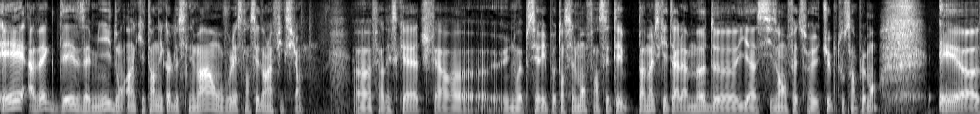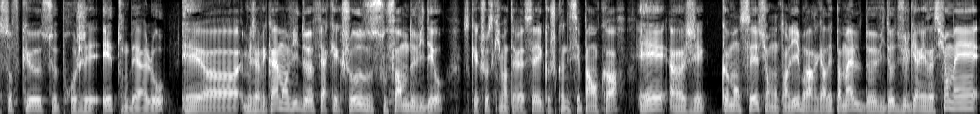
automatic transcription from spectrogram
Et avec des amis, dont un qui était en école de cinéma, on voulait se lancer dans la fiction. Euh, faire des sketchs, faire euh, une web série potentiellement. Enfin, c'était pas mal ce qui était à la mode euh, il y a six ans en fait sur YouTube, tout simplement. Et sauf que ce projet est tombé à l'eau. Et mais j'avais quand même envie de faire quelque chose sous forme de vidéo. C'est quelque chose qui m'intéressait et que je connaissais pas encore. Et j'ai commencé sur mon temps libre à regarder pas mal de vidéos de vulgarisation, mais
